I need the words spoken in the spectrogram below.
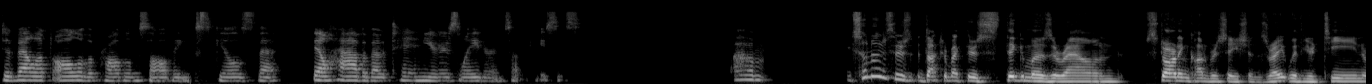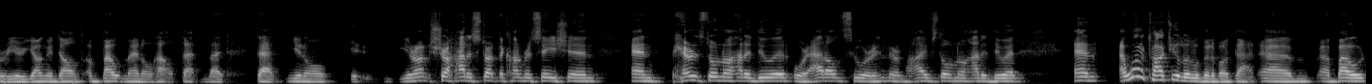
developed all of the problem solving skills that they'll have about 10 years later in some cases. Um, sometimes there's, Dr. Beck, there's stigmas around starting conversations right with your teen or your young adult about mental health that that that you know you're not sure how to start the conversation and parents don't know how to do it or adults who are in their lives don't know how to do it and i want to talk to you a little bit about that um, about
